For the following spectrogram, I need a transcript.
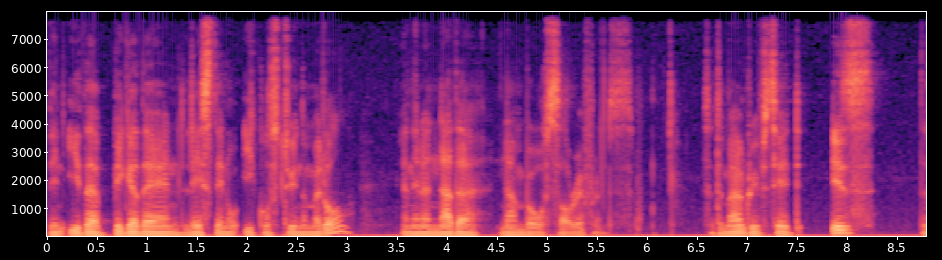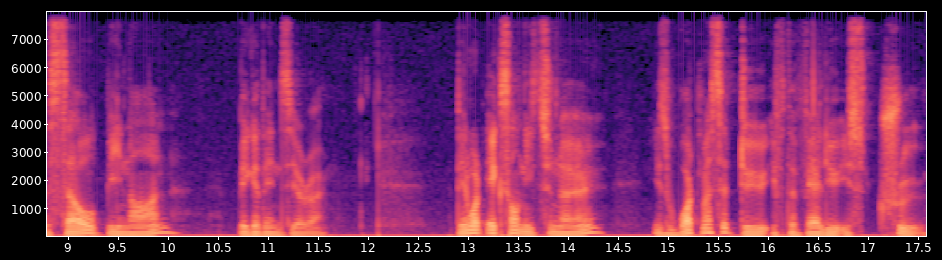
then either bigger than, less than, or equals to in the middle, and then another number or cell reference. So at the moment we've said, is the cell B9 bigger than 0? Then what Excel needs to know is what must it do if the value is true?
